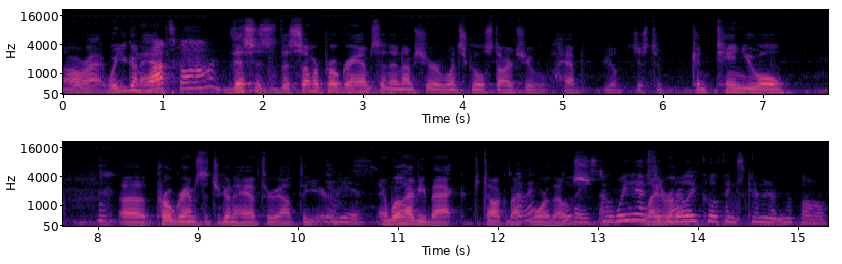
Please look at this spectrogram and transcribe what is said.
All right. Well, you're going to have lots have, going on. this is the summer programs, and then I'm sure when school starts, you'll have, you'll just a continual uh, programs that you're going to have throughout the year. Yes. And we'll have you back to talk about Okay. more of those. Please. Uh, we have Later some on. really cool things coming up in the fall.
